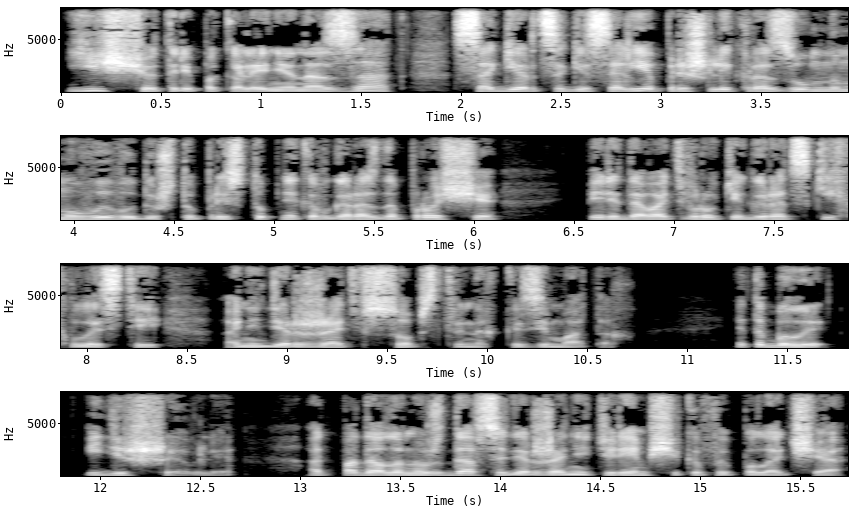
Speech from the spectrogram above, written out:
Еще три поколения назад сагерцоги Салье пришли к разумному выводу, что преступников гораздо проще передавать в руки городских властей, а не держать в собственных казематах. Это было и дешевле. Отпадала нужда в содержании тюремщиков и палача,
